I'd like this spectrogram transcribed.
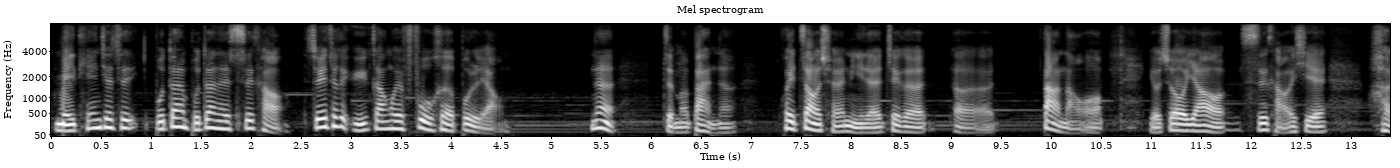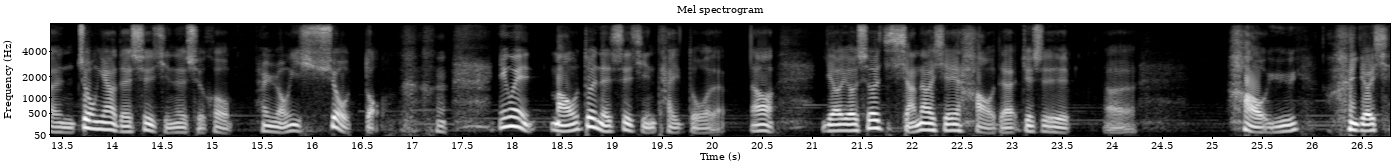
每天就是不断不断的思考，所以这个鱼缸会负荷不了，那怎么办呢？会造成你的这个呃大脑哦，有时候要思考一些很重要的事情的时候，很容易秀抖，因为矛盾的事情太多了，然后。有有时候想到一些好的，就是呃好鱼；有些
